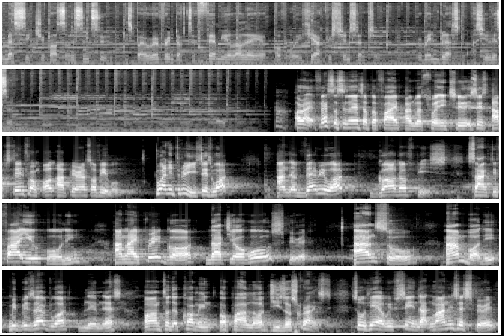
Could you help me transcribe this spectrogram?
The message you're about to listen to is by Reverend Dr. Femi Olaleye of Oikea Christian Center. Remain blessed as you listen. All right, First Thessalonians chapter 5 and verse 22, it says, abstain from all appearance of evil. 23, it says what? And the very what? God of peace sanctify you wholly. And I pray God that your whole spirit and soul and body be preserved what? Blameless unto the coming of our Lord Jesus Christ. So here we've seen that man is a spirit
